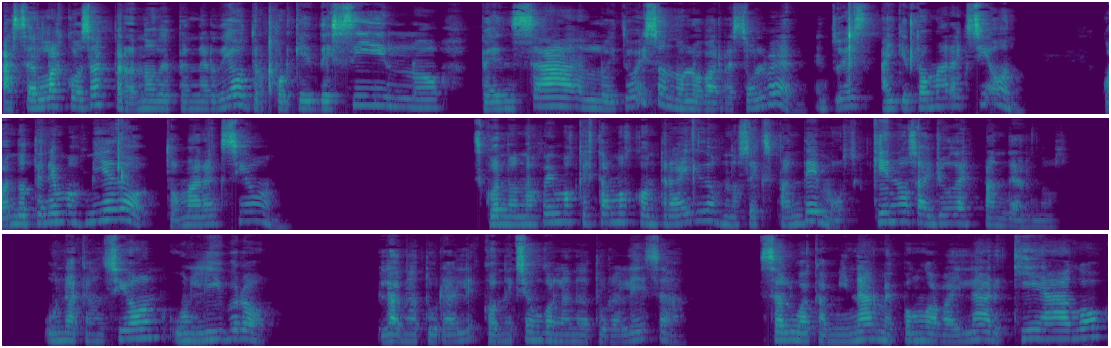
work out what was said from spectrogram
a hacer las cosas para no depender de otros, porque decirlo, pensarlo y todo eso no lo va a resolver. Entonces hay que tomar acción. Cuando tenemos miedo, tomar acción. Cuando nos vemos que estamos contraídos, nos expandemos. ¿Qué nos ayuda a expandernos? ¿Una canción? ¿Un libro? ¿La conexión con la naturaleza? Salgo a caminar, me pongo a bailar, ¿qué hago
